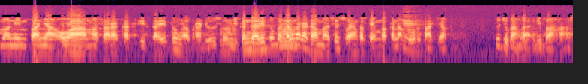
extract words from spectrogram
menimpa nyawa masyarakat kita itu nggak pernah diusut. Di Kendari itu padahal kan ada mahasiswa yang tertembak kena Iya. peluru tajam. Itu juga nggak dibahas.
